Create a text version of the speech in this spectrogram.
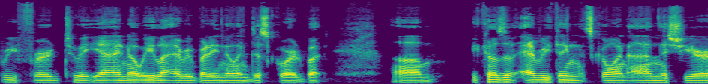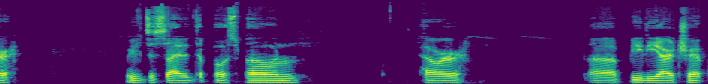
referred to it yet, I know we let everybody know in Discord, but um, because of everything that's going on this year, we've decided to postpone our uh, BDR trip.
